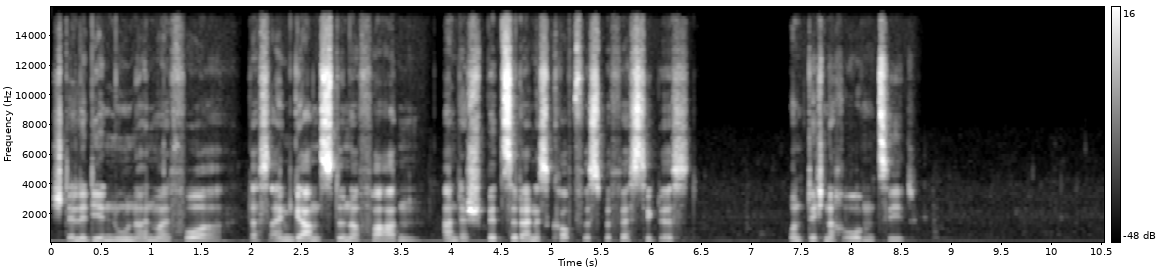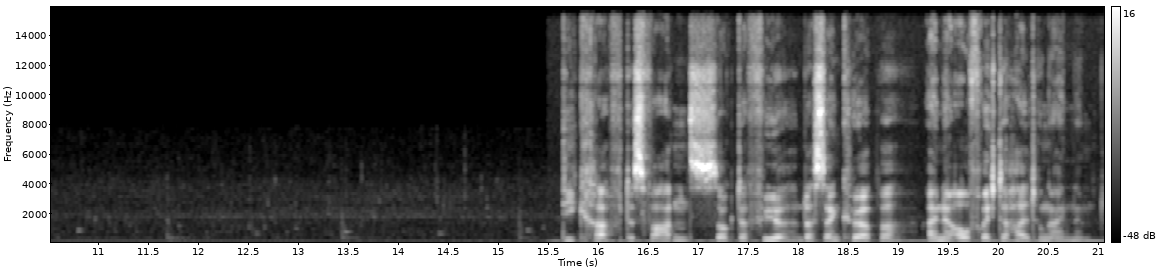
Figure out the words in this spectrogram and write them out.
Stelle dir nun einmal vor, dass ein ganz dünner Faden an der Spitze deines Kopfes befestigt ist und dich nach oben zieht. Die Kraft des Fadens sorgt dafür, dass dein Körper eine aufrechte Haltung einnimmt.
